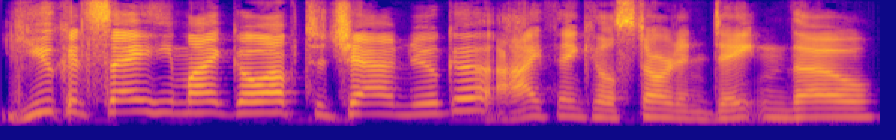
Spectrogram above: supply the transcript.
You could say he might go up to Chattanooga. I think he'll start in Dayton, though.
